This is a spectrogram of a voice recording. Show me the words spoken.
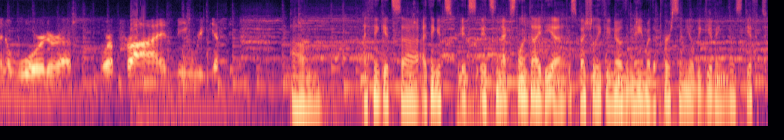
an award or a or a prize being regifted? Um, I think it's uh, I think it's it's it's an excellent idea, especially if you know the name of the person you'll be giving this gift to.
